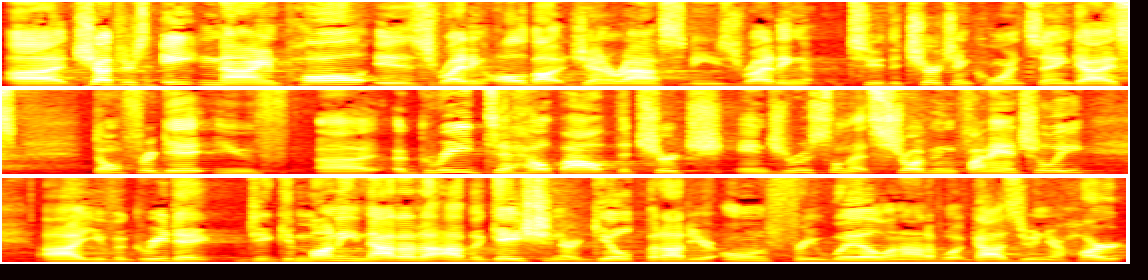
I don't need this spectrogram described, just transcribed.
Uh, chapters 8 and 9, Paul is writing all about generosity. He's writing to the church in Corinth saying, Guys, don't forget you've uh, agreed to help out the church in Jerusalem that's struggling financially. Uh, you've agreed to, to give money not out of obligation or guilt, but out of your own free will and out of what God's doing in your heart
